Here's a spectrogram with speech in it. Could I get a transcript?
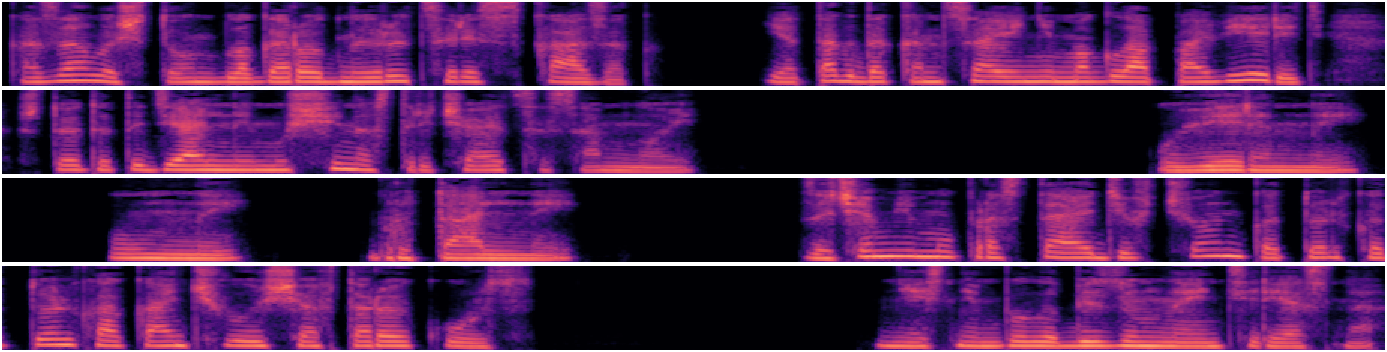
Казалось, что он благородный рыцарь из сказок. Я так до конца и не могла поверить, что этот идеальный мужчина встречается со мной. Уверенный, умный, брутальный. Зачем ему простая девчонка, только-только оканчивающая второй курс? Мне с ним было безумно интересно.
